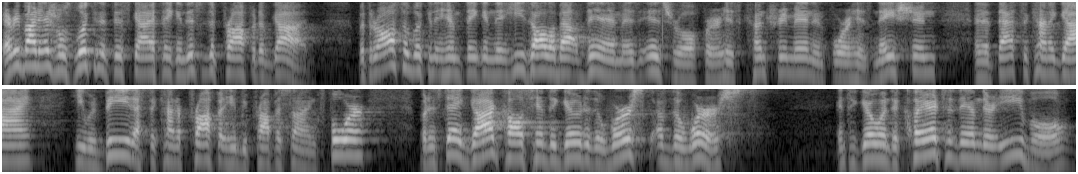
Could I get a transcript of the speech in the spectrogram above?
Everybody in Israel's looking at this guy thinking this is a prophet of God. But they're also looking at him thinking that he's all about them as Israel for his countrymen and for his nation, and that that's the kind of guy he would be. That's the kind of prophet he'd be prophesying for. But instead, God calls him to go to the worst of the worst and to go and declare to them their evil,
